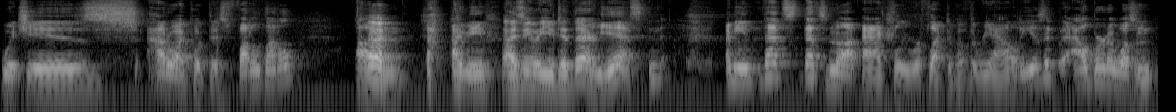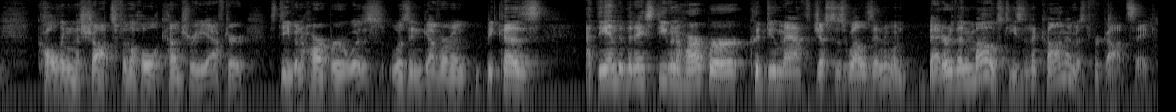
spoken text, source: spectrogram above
Which is, how do I put this? Fuddle duddle? Um, I mean, I see what you did there. Yes. I mean, that's that's not actually reflective of the reality, is it? Alberta wasn't calling the shots for the whole country after Stephen Harper was was in government because at the end of the day Stephen Harper could do math just as well as anyone, better than most. He's an economist for God's sake.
